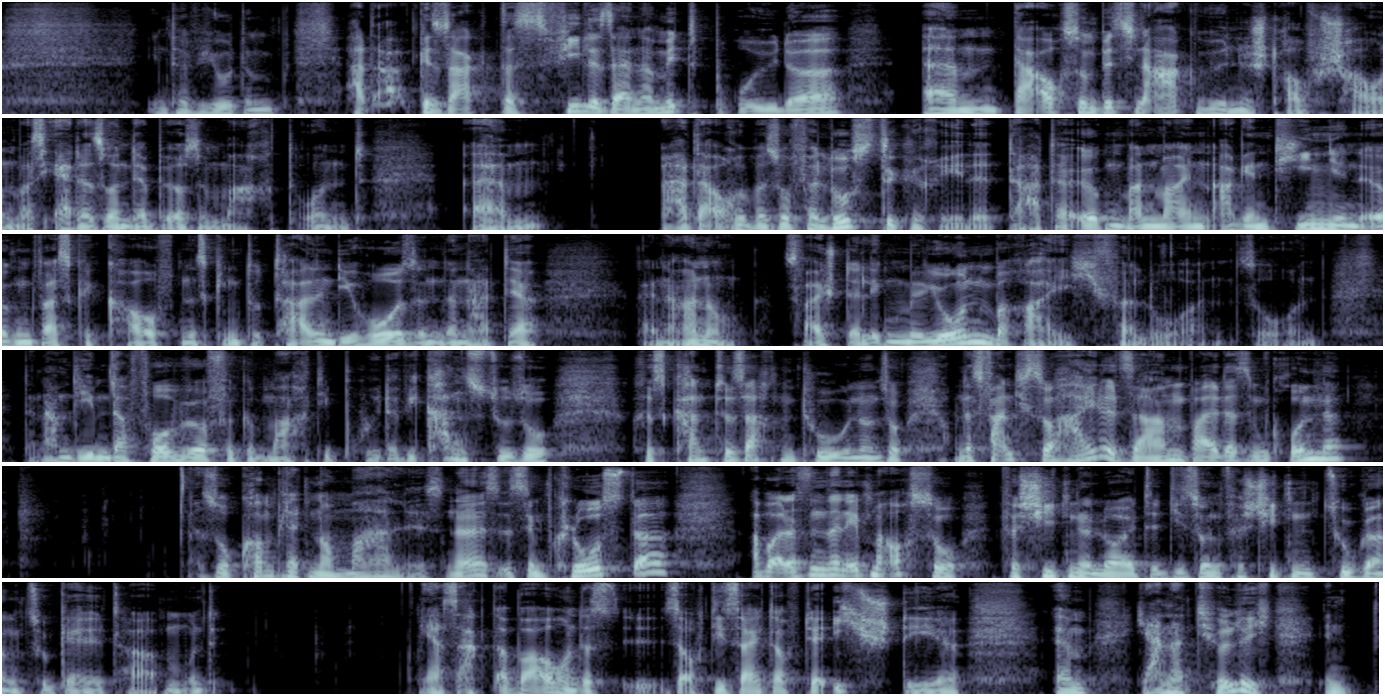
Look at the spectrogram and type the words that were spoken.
interviewt und hat gesagt, dass viele seiner Mitbrüder ähm, da auch so ein bisschen argwöhnisch drauf schauen, was er da so in der Börse macht. Und ähm, hat er auch über so Verluste geredet. Da hat er irgendwann mal in Argentinien irgendwas gekauft und es ging total in die Hose und dann hat er, keine Ahnung, zweistelligen Millionenbereich verloren. So und dann haben die ihm da Vorwürfe gemacht, die Brüder. Wie kannst du so riskante Sachen tun und so? Und das fand ich so heilsam, weil das im Grunde so komplett normal ist. Ne? Es ist im Kloster, aber das sind dann eben auch so verschiedene Leute, die so einen verschiedenen Zugang zu Geld haben. Und er sagt aber auch, und das ist auch die Seite, auf der ich stehe, ähm, ja natürlich,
